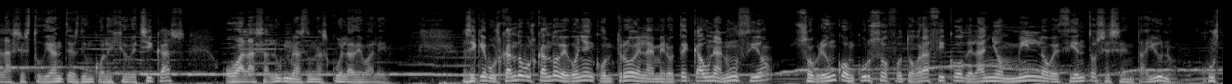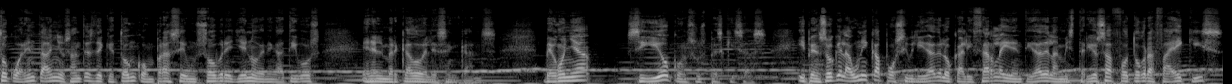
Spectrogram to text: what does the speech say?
las estudiantes de un colegio de chicas o a las alumnas de una escuela de ballet. Así que buscando, buscando, Begoña encontró en la hemeroteca un anuncio sobre un concurso fotográfico del año 1961, justo 40 años antes de que Tom comprase un sobre lleno de negativos en el mercado de Les Encants. Begoña siguió con sus pesquisas y pensó que la única posibilidad de localizar la identidad de la misteriosa fotógrafa X,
